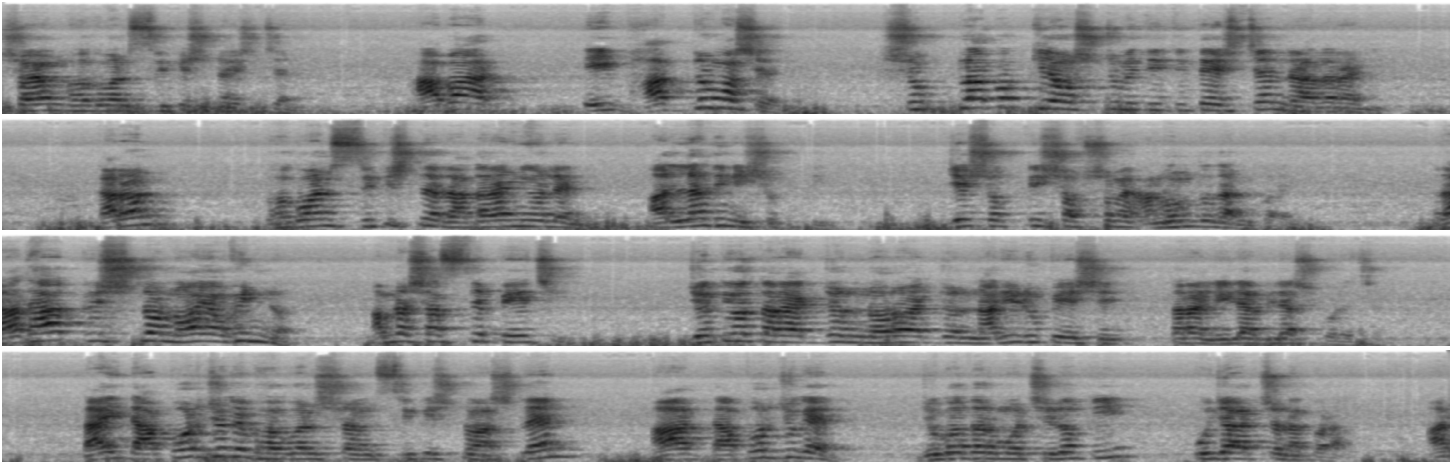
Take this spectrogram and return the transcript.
স্বয়ং ভগবান শ্রীকৃষ্ণ এসেছেন। আবার এই ভাদ্র মাসের শুক্লাপক্ষে অষ্টমী তিথিতে এসেছেন রাধারানী। কারণ ভগবান শ্রীকৃষ্ণের রাধারানী হলেন আল্লাদিনী শক্তি। যে শক্তি সবসময় আনন্দ দান করে। রাধা কৃষ্ণ নয়, অভিন্ন। আমরা শাস্ত্রে পেয়েছি। যদিও তারা একজন নর, একজন নারী রূপে এসে তারা লীলা বিলাস করেছে তাই দাপর যুগে ভগবান স্বয়ং শ্রীকৃষ্ণ আসলেন, আর দাপর যুগের যুগধর্ম ছিল কি? পূজা অর্চনা করা। আর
